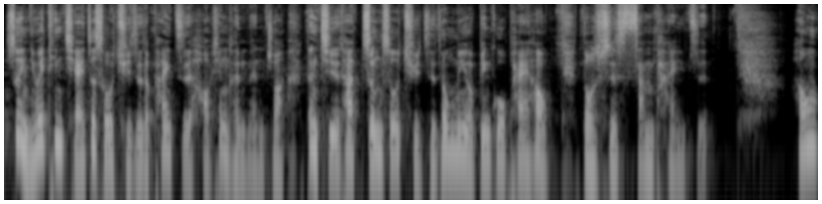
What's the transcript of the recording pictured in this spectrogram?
所以你会听起来这首曲子的拍子好像很难抓，但其实它整首曲子都没有变过拍号，都是三拍子。好。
